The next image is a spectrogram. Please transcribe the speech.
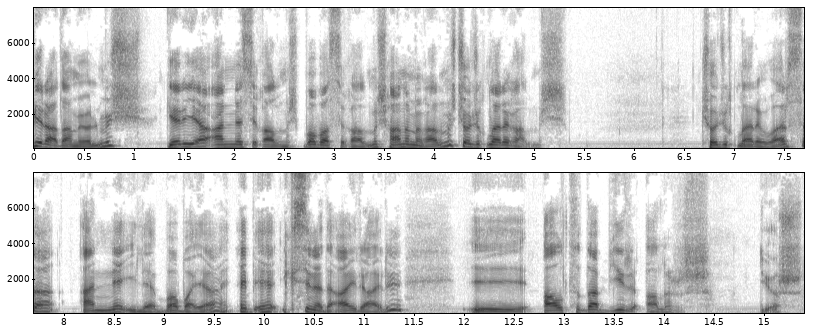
bir adam ölmüş, geriye annesi kalmış, babası kalmış, hanımı kalmış, çocukları kalmış. Çocukları varsa anne ile babaya hep, ikisine de ayrı ayrı e, altıda bir alır diyor.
